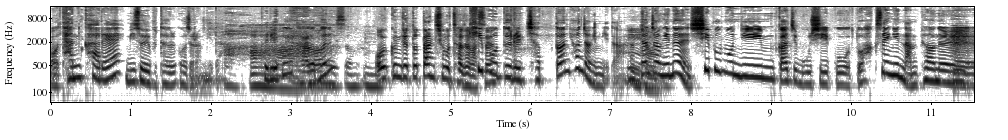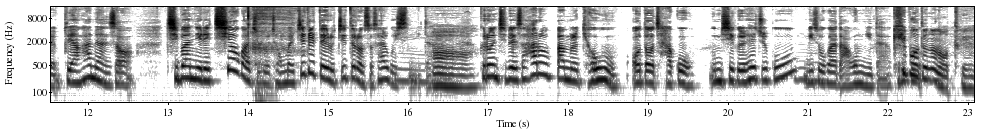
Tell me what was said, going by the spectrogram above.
어, 단칼에 미소의 부탁을 거절합니다. 아. 그리고 아, 다음은 망했어. 음. 어, 근데 또 딴 친구 찾아갔어요? 키보드를 쳤던 현정입니다. 음. 현정이는 시부모님까지 모시고 또 학생인 남편을 부양하면서 집안일에 치여가지고 정말 찌들 대로 찌들어서 살고 있습니다. 어. 그런 집에서 하룻밤을 겨우 얻어 자고 음식을 해주고 미소가 나옵니다. 키보드는 어떻게 해요?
